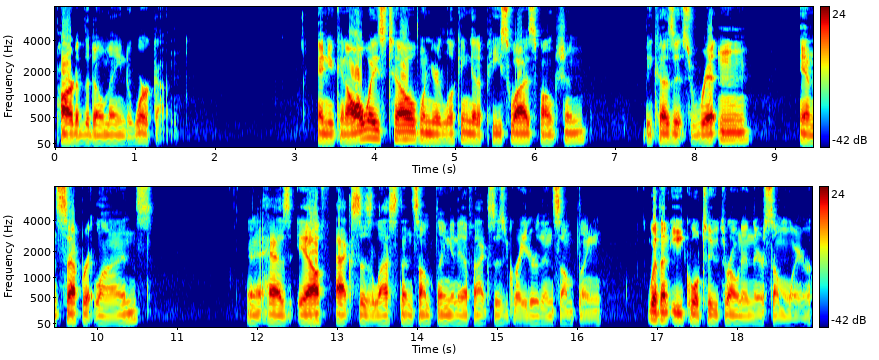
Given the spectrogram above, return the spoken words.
part of the domain to work on. And you can always tell when you're looking at a piecewise function because it's written in separate lines and it has if x is less than something and if x is greater than something with an equal to thrown in there somewhere.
